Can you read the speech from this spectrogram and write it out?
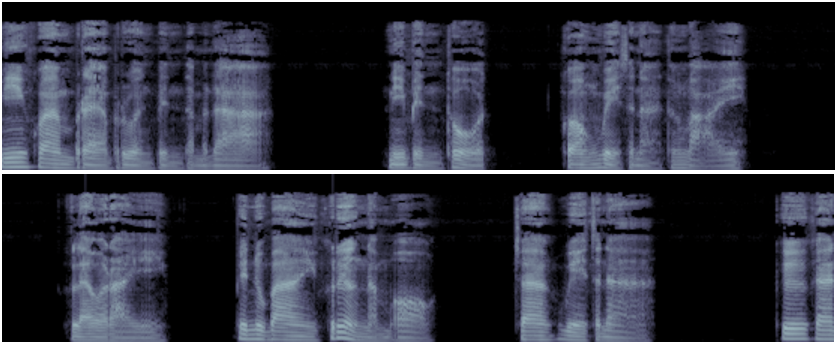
มีความแปรปรวนเป็นธรรมดา นี้เป็นโทษของเวทนาทั้งหลาย แล้วอะไร เป็นอุบายเครื่องนำออก จากเวทนา คือการ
